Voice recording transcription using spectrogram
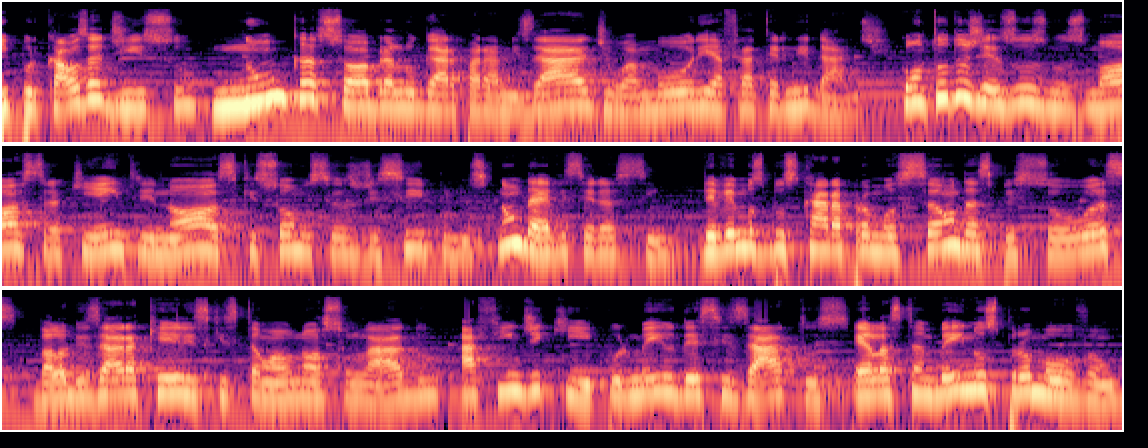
E por causa disso, nunca sobra lugar para a amizade, o amor e a fraternidade. Contudo, Jesus nos mostra que entre nós, que somos seus discípulos, não deve ser assim. Devemos buscar a promoção das pessoas, valorizar aqueles que estão ao nosso lado, a fim de que, por meio desses atos, elas também nos promovam,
